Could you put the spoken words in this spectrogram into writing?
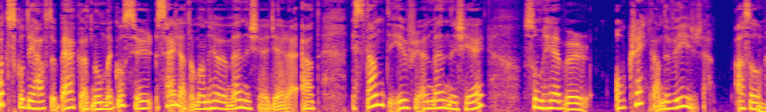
Ødt skulle de haft i bækøtten, men gosser, særlig at man hever mennesker å gjøre, at er stand i for en mennesker som hever og krenkande virre. Alltså mm.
